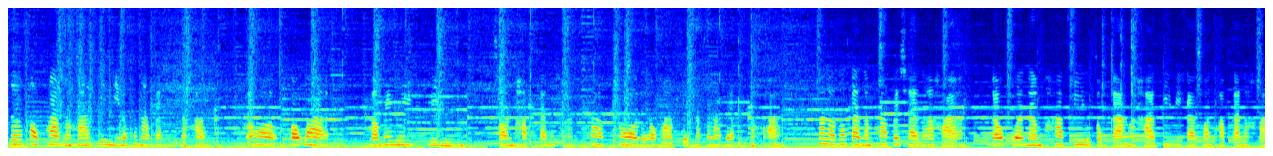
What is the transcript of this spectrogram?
โดยขอบภาพนะคะที่มีลักษณะแบบนี้นะคะ ก็เพราะว่าเราไม่ได้ดินซ้อนทับกันนะคะภาพก็เลยออกมาเป็นลักษณะแบบนี้นะคะ ถ้าเราต้องการนำภาพไปใช้นะคะ เราควรนำภาพที่อยู่ตรงกลางนะคะ ที่มีการซ้อนทับกันนะคะ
